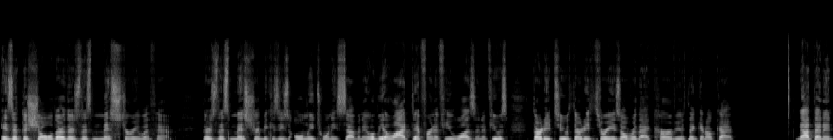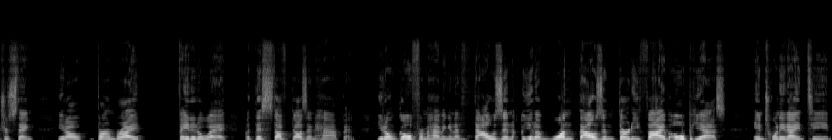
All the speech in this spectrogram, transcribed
Is it the shoulder? There's this mystery with him. There's this mystery because he's only 27. It would be a lot different if he wasn't. If he was 32, 33, he's over that curve, you're thinking, okay, not that interesting. You know, burn bright, faded away. But this stuff doesn't happen. You don't go from having an 1,000, you know, 1,035 OPS in 2019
